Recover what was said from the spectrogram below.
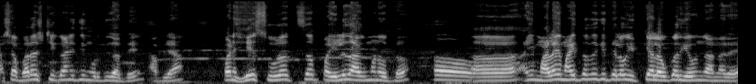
अशा बऱ्याच ठिकाणी ती मूर्ती जाते आपल्या. पण हे सुरतचं पहिलंच आगमन होतं. हो. आणि मलाही माहीत नव्हतं की ते लोक इतक्या लवकर घेऊन जाणार आहे.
